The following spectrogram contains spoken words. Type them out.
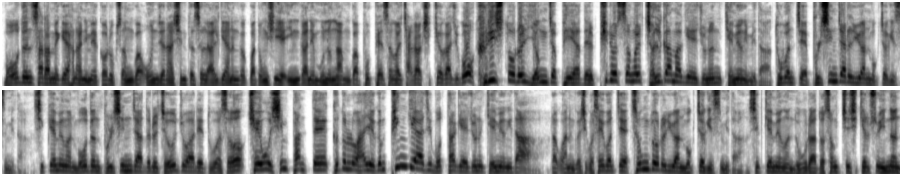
모든 사람에게 하나님의 거룩성과 온전하신 뜻을 알게 하는 것과 동시에 인간의 무능함과 부패성을 자각시켜 가지고 그리스도를 영접해야 될 필요성을 절감하게 해주는 계명입니다. 두 번째 불신자를 위한 목적이 있습니다. 십계명은 모든 불신자들을 저주 아래 두어서 최후 심판 때 그들로 하여금 핑계하지 못하게 해주는 계명이다라고 하는 것이고 세 번째 성도를 위한 목적이 있습니다. 십계명은 누구라도 성취시킬 수 있는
